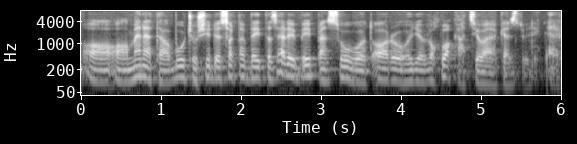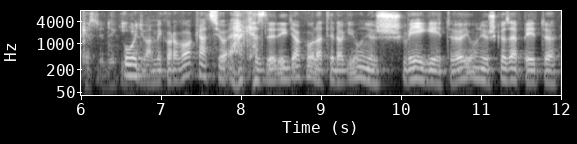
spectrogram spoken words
a, a menete a búcsús időszaknak, de itt az előbb éppen szó volt arról, hogy a vakáció elkezdődik. Elkezdődik. Igen. Úgy van, mikor a vakáció elkezdődik, gyakorlatilag június végétől, június közepétől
